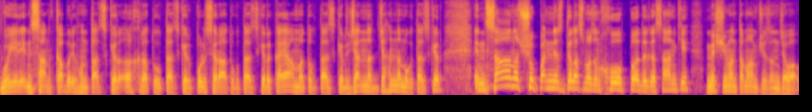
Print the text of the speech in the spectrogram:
گوٚو ییٚلہِ اِنسان قبرِ ہُنٛد تَذکِر ٲخرتُک تَذکِر پُلسِراتُک تَذکِر قیامتُک تَذکِر جنت جہنمُک تَذکِر اِنسانَس چھُ پَنٕنِس دِلَس خوف پٲدٕ گژھان کہِ مےٚ چھُ یِمن جواب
